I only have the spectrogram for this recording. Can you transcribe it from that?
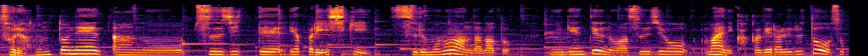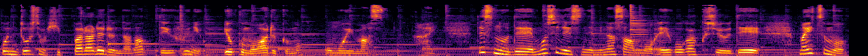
それ本当ねあの数字ってやっぱり意識するものなんだなと。人間っていうのは数字を前に掲げられるとそこにどうしても引っ張られるんだなっていうふうに良くも悪くも思います。はい、ですのでもしですね皆さんも英語学習で、まあ、いつも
